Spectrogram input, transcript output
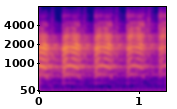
bad, bad, bad, bad.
